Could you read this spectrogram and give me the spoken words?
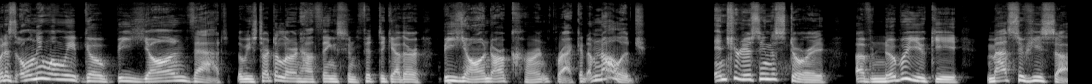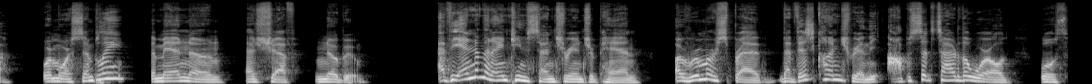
But it's only when we go beyond that that we start to learn how things can fit together beyond our current bracket of knowledge. Introducing the story of Nobuyuki Matsuhisa, or more simply, the man known as Chef Nobu. At the end of the 19th century in Japan, a rumor spread that this country on the opposite side of the world was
